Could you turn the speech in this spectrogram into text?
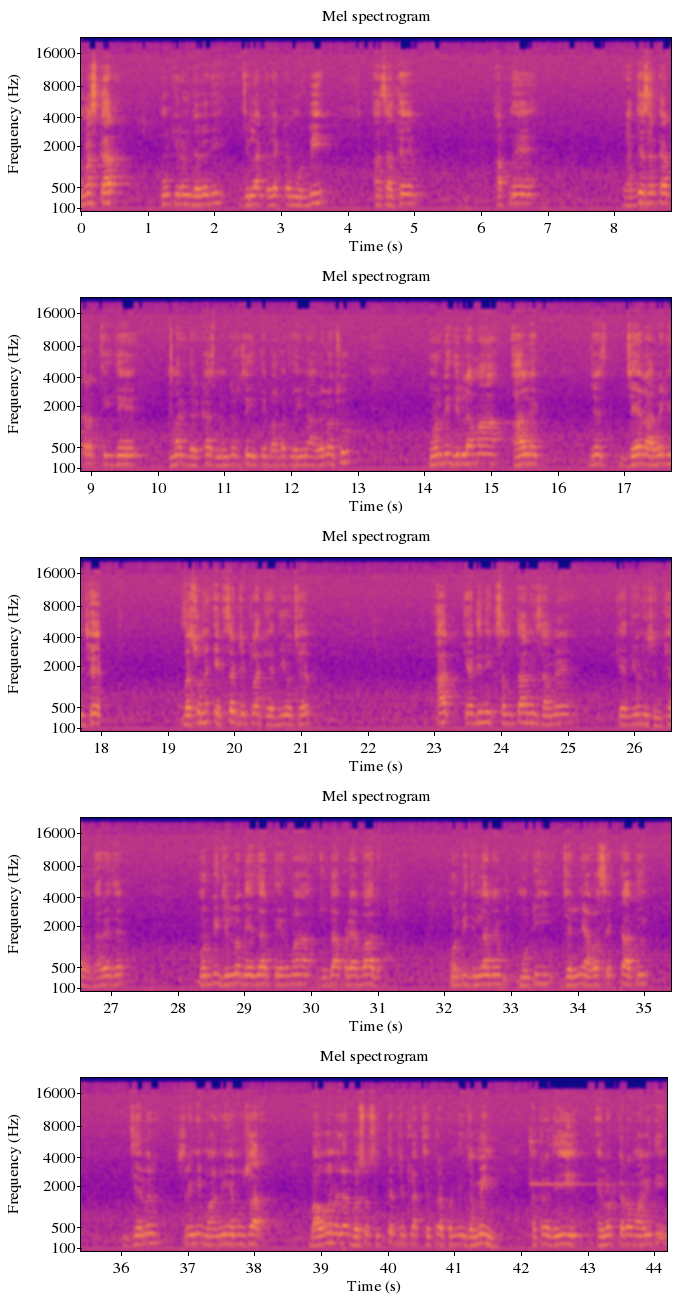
નમસ્કાર. હું કિરણ ઝવેરી, જિલ્લા કલેક્ટર મોરબી. આ સાથે આપને રાજ્ય સરકાર તરફથી જે અમારી દરખાસ્ત મંજૂર થઈ તે બાબત લઈને આવેલો છું. મોરબી જિલ્લામાં હાલ એક જે જેલ આવેલી છે બસો ને એકસઠ જેટલા કેદીઓ છે. આ કેદીની ક્ષમતાની સામે કેદીઓની સંખ્યા વધારે છે. મોરબી જિલ્લો બે હજાર તેરમાં જુદા પડ્યા બાદ મોરબી જિલ્લાને મોટી જેલની આવશ્યકતા હતી. જેલશ્રીની માગણી અનુસાર બાવન હજાર બસો સિત્તેર જેટલા ક્ષેત્રફળની જમીન પત્રથી એલોટ કરવામાં આવી હતી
